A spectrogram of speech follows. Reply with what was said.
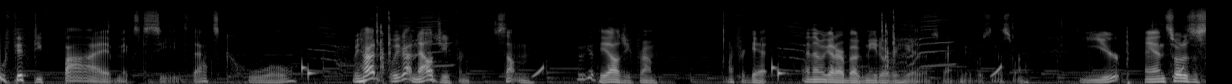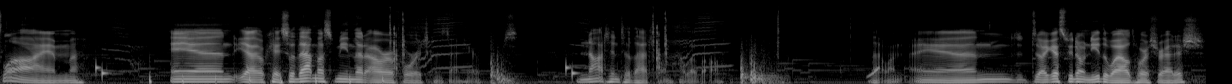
Ooh, 55 mixed seeds. That's cool. We had, we got an algae from something. Where did we get the algae from? I forget. And then we got our bug meat over here. I think it goes in this one. Yerp. And so does the slime. And, yeah, okay, so that must mean that our forage comes down here, of course. Not into that one, however. That one. And I guess we don't need the wild horseradish.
